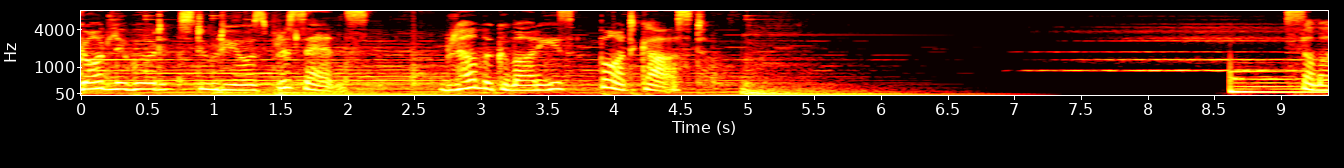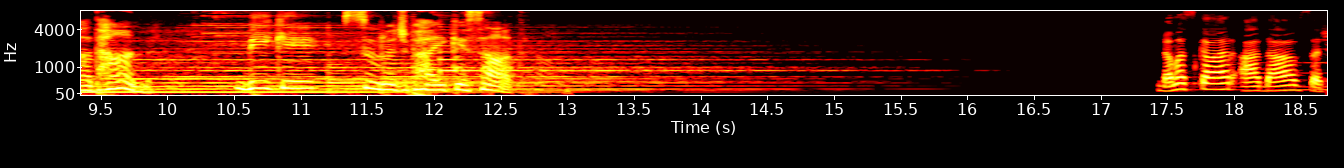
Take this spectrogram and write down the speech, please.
Godlywood Studios presents Brahmakumari's podcast. समाधान BK Suraj भाई के साथ। नमस्कार, आदाब, सत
